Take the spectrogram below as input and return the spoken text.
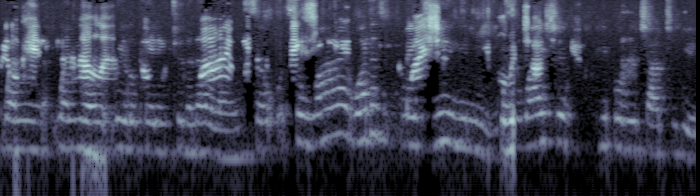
relocating to the Netherlands. So, so why, what is, makes you unique? So why should people reach out to you?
